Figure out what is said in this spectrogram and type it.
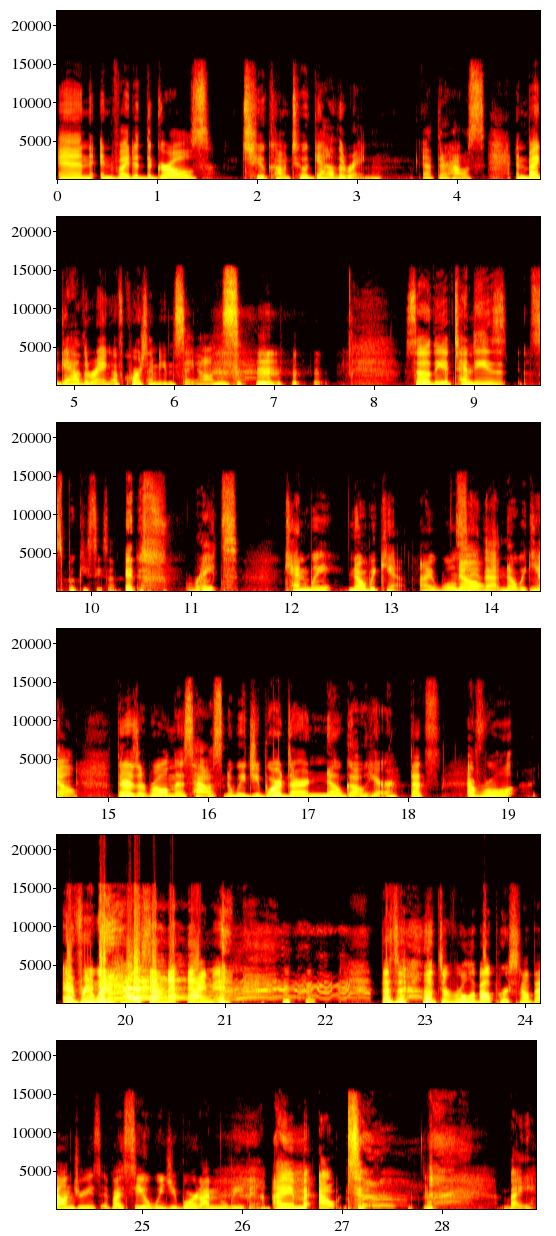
And invited the girls to come to a gathering at their house. And by gathering, of course, I mean seance. so the attendees It's spooky season. it right? Can we? No, we can't. I will say that. No, we can't. No. There's a rule in this house. No Ouija boards are a no go here. That's a rule Everywhere. Every house I'm, I'm in. that's a that's a rule about personal boundaries. If I see a Ouija board, I'm leaving. I am out. Bye.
